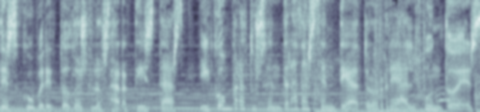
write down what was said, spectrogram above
Descubre todos los artistas y compra tus entradas en teatroreal.es.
